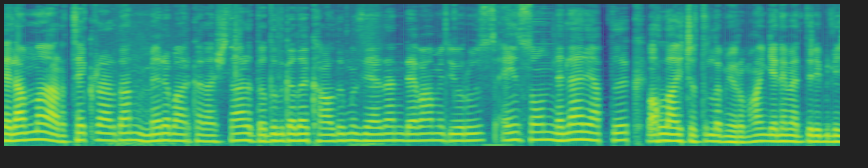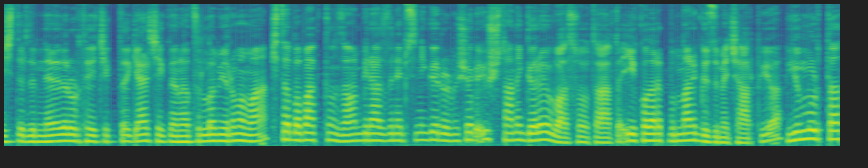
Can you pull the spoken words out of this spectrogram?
Selamlar tekrardan merhaba arkadaşlar. Dadılga'da kaldığımız yerden devam ediyoruz. En son neler yaptık? Vallahi hiç hatırlamıyorum. Hangi elementleri birleştirdim neler ortaya çıktı gerçekten hatırlamıyorum ama Kitaba baktığım zaman birazdan hepsini görüyorum. Şöyle 3 tane görev var sol tarafta. İlk olarak bunlar gözüme çarpıyor. Yumurta,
